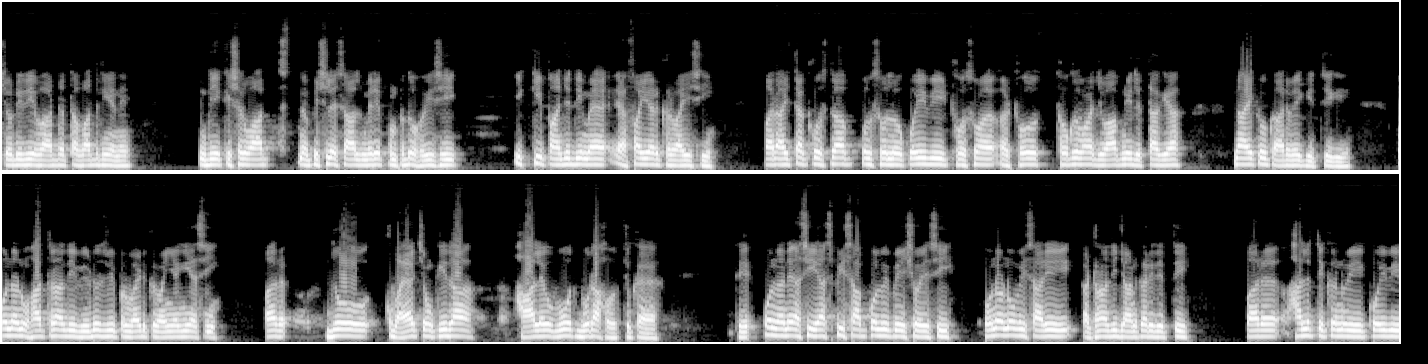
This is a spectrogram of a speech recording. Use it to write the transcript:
ਚੋਰੀ ਦੀ ਵਾਰਦਾਤਾਂ ਵੱਧ ਰਹੀਆਂ ਨੇ। ਦੀ ਇੱਕ ਸ਼ੁਰੂਆਤ ਪਿਛਲੇ ਸਾਲ ਮੇਰੇ ਪੰਪ ਤੋਂ ਹੋਈ ਸੀ। 21 5 ਦੀ ਮੈਂ ਐਫ ਆਈ ਆਰ ਕਰਵਾਈ ਸੀ। ਪਰ ਅੱਜ ਤੱਕ ਉਸ ਦਾ ਪੁਲਿਸ ਵੱਲੋਂ ਕੋਈ ਵੀ ਠੋਸਵਾ ਠੋਸ ਠੋਕਵਾਂ ਜਵਾਬ ਨਹੀਂ ਦਿੱਤਾ ਗਿਆ, ਨਾ ਹੀ ਕੋਈ ਕਾਰਵਾਈ ਕੀਤੀ ਗਈ। ਉਹਨਾਂ ਨੂੰ ਹਰ ਤਰ੍ਹਾਂ ਦੀ ਵੀਡੀਓਜ਼ ਵੀ ਪ੍ਰੋਵਾਈਡ ਕਰਵਾਈਆਂ ਗਈਆਂ ਸੀ। ਪਰ ਜੋ ਘੁਬਾਇਆ ਚੌਂਕੀ ਦਾ ਹਾਲ ਹੈ, ਉਹ ਬਹੁਤ ਬੁਰਾ ਹੋ ਚੁੱਕਾ ਹੈ। ਤੇ ਉਹਨਾਂ ਨੇ, ਅਸੀਂ ਐਸਪੀ ਸਾਹਿਬ ਕੋਲ ਵੀ ਪੇਸ਼ ਹੋਏ ਸੀ। ਉਹਨਾਂ ਨੂੰ ਵੀ ਸਾਰੀ ਘਟਨਾ ਦੀ ਜਾਣਕਾਰੀ ਦਿੱਤੀ। ਪਰ ਹਾਲੇ ਤੱਕ ਵੀ ਕੋਈ ਵੀ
